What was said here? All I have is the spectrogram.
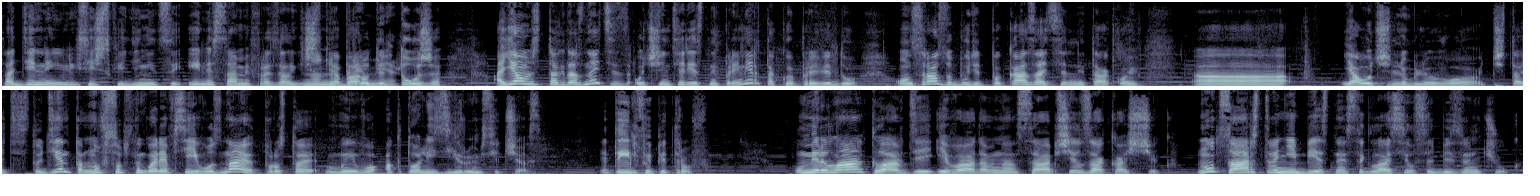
с отдельной лексической единицей или сами фразеологические Ну, обороты тоже. А я вам тогда, знаете, очень интересный пример такой приведу. Он сразу будет показательный такой. А, я очень люблю его читать студентам. Ну, собственно говоря, все его знают, просто мы его актуализируем сейчас. Это Ильф и Петров. Умерла Клавдия Ивановна, сообщил заказчик. Ну, царство небесное, согласился Безунчук.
